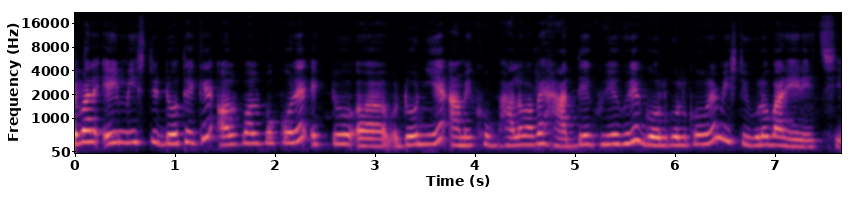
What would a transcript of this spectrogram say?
এবার এই মিষ্টির ডো থেকে অল্প অল্প করে একটু ডো নিয়ে আমি খুব ভালোভাবে হাত দিয়ে ঘুরিয়ে ঘুরিয়ে গোল গোল করে মিষ্টিগুলো বানিয়ে নিচ্ছি।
